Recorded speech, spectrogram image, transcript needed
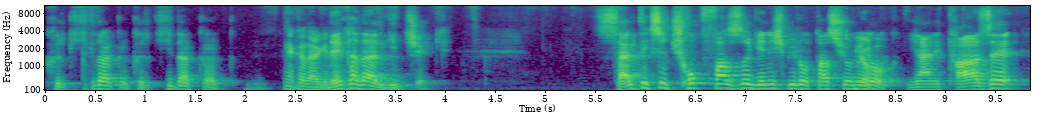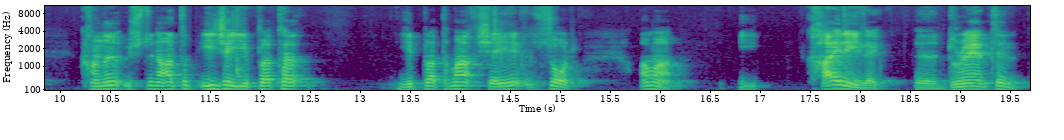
42 dakika, 42 dakika Ne kadar gider? ne kadar gidecek? Celtics'in çok fazla geniş bir rotasyonu Yok. yok. Yani taze kanı üstüne atıp iyice yıprata yıpratma şeyi zor. Ama Kyrie ile Durant'in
